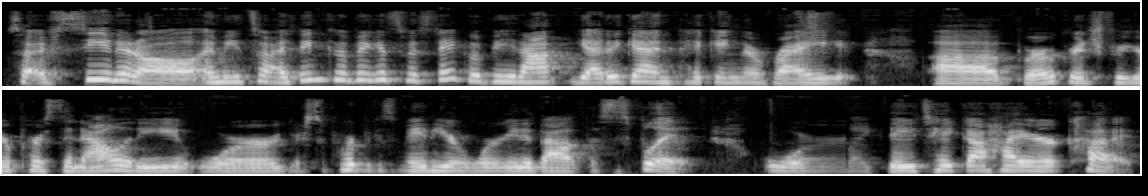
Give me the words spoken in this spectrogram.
so I've seen it all. I mean, so I think the biggest mistake would be not yet again picking the right uh, brokerage for your personality or your support because maybe you're worried about the split or like they take a higher cut,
